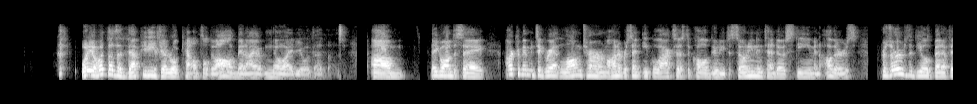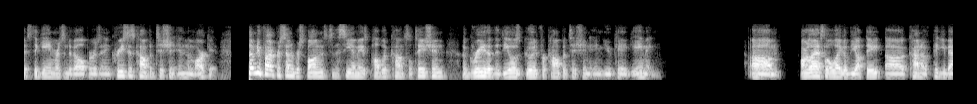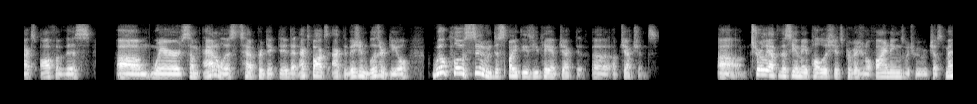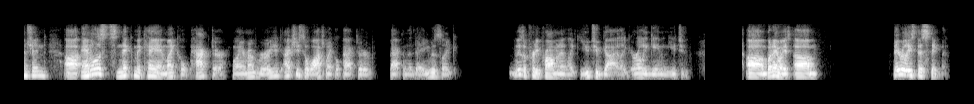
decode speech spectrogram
Well, yeah, what does a deputy general counsel do? I'll admit I have no idea what that does. Um, they go on to say, our commitment to grant long-term 100% equal access to Call of Duty to Sony, Nintendo, Steam, and others preserves the deal's benefits to gamers and developers and increases competition in the market. 75% of respondents to the CMA's public consultation agree that the deal is good for competition in UK gaming. Um, our last little leg of the update uh, kind of piggybacks off of this, um, where some analysts have predicted that Xbox Activision Blizzard deal will close soon despite these UK objective uh, objections. Um, shortly after the CMA published its provisional findings, which we just mentioned, uh, analysts Nick McKay and Michael Pachter, well, I remember I actually used to watch Michael Pachter back in the day. He was like, he was a pretty prominent like YouTube guy, like early gaming YouTube. Um, but anyways, um, they released this statement.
